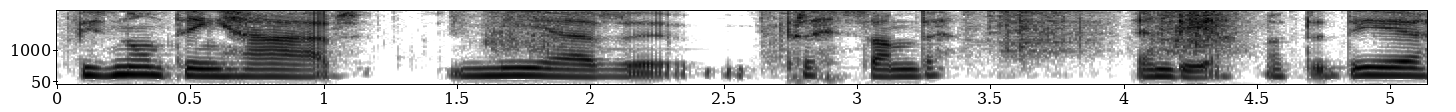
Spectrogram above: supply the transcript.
det finns någonting här mer pressande än det. Att, det,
